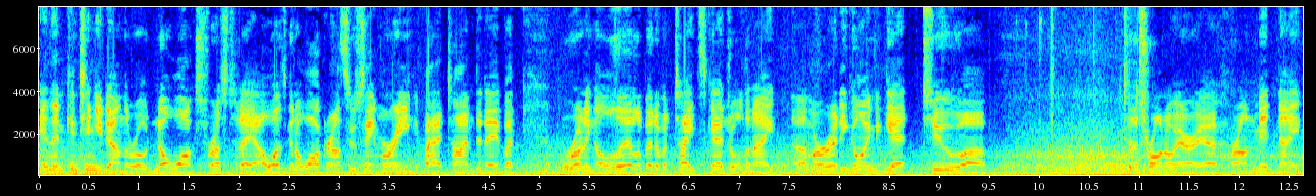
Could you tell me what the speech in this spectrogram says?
and then continue down the road. No walks for us today. I was gonna walk around Sault Ste. Marie if I had time today, but we're running a little bit of a tight schedule tonight. I'm already going to get to uh, to the Toronto area around midnight,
